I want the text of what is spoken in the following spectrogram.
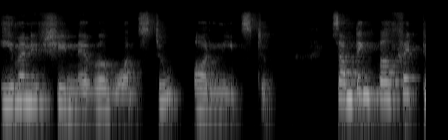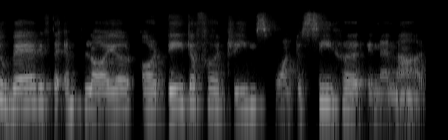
even if she never wants to or needs to. Something perfect to wear if the employer or date of her dreams want to see her in an hour.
